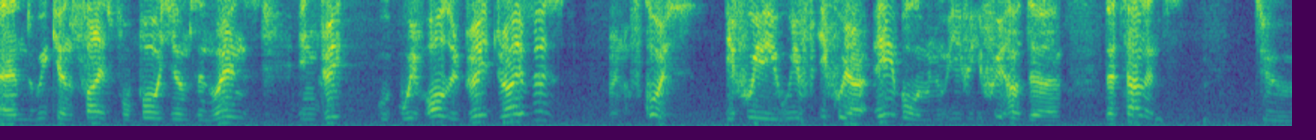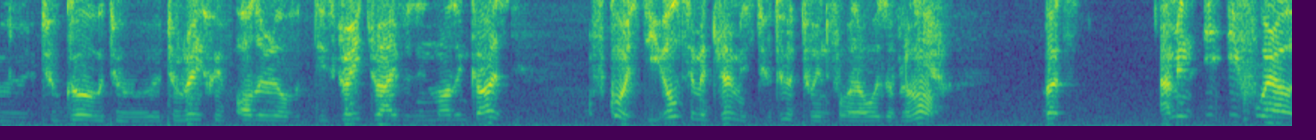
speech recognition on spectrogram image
and we can fight for podiums and wins in great w- with all the great drivers. I mean, of course if we if, if we are able I mean, if, if we have the the talent to to go to to race with other of these great drivers in modern cars of course the ultimate dream is to do 24 hours of Le Mans. But I mean if we're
